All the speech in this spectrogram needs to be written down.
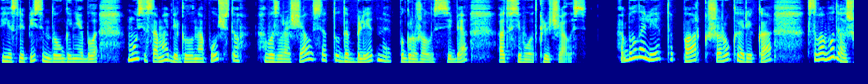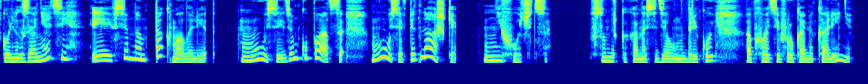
если писем долго не было. Муся сама бегала на почту, возвращалась оттуда бледная, погружалась в себя, от всего отключалась. Было лето, парк, широкая река, свобода от школьных занятий, и всем нам так мало лет. «Муся, идем купаться! Муся, в пятнашке!» Не хочется. В сумерках она сидела над рекой, обхватив руками колени,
